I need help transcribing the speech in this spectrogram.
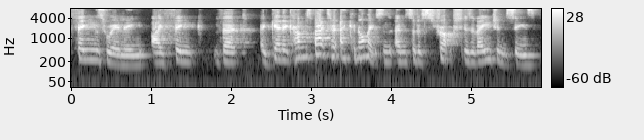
things, really. I think that, again, it comes back to economics and, and sort of structures of agencies.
